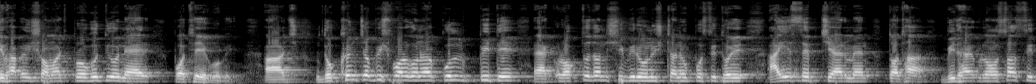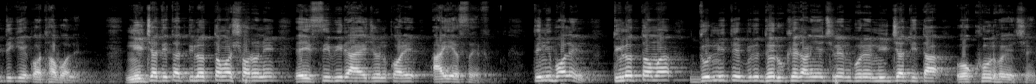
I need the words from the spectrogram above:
এভাবেই সমাজ প্রগতি ও ন্যায়ের পথে এগোবে। আজ দক্ষিণ চব্বিশ পরগনার কুলপিতে এক রক্তদান শিবির অনুষ্ঠানে উপস্থিত হয়ে আইএসএফ চেয়ারম্যান তথা বিধায়ক নওসাদ সিদ্দিকী কথা বলেন। নির্যাতিতা তিলোত্তমা স্মরণে এই শিবির আয়োজন করে আইএসএফ। তিনি বলেন, তিলোত্তমা দুর্নীতির বিরুদ্ধে রুখে দাঁড়িয়েছিলেন বলে নির্যাতিতা ও খুন হয়েছেন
